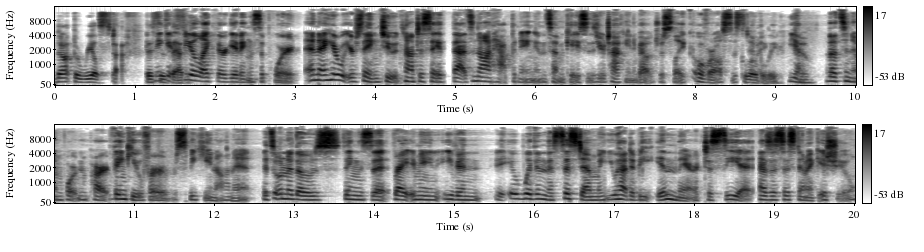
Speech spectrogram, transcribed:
not the real stuff. This Make it that. feel like they're getting support. And I hear what you're saying too. It's not to say that's not happening in some cases. You're talking about just like overall systemic. globally. Yeah, yeah, that's an important part. Thank you for speaking on it. It's one of those things that, right? I mean, even within the system, you had to be in there to see it as a systemic issue.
